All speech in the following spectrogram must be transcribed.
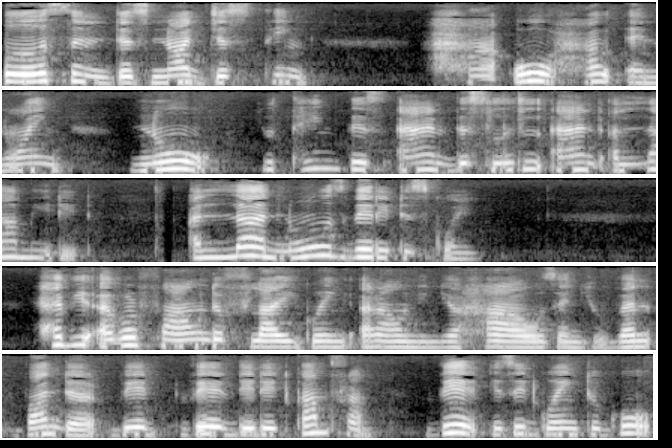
person does not just think, oh, how annoying. No, you think this ant, this little ant, Allah made it. Allah knows where it is going. Have you ever found a fly going around in your house and you wonder where, where did it come from? Where is it going to go?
